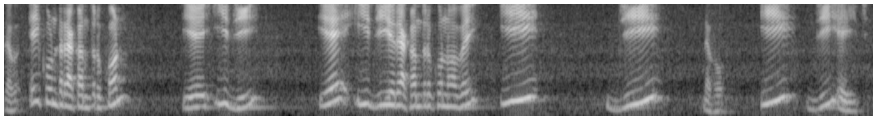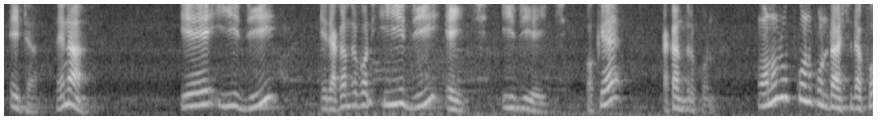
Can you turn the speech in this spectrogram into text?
দেখো, এই কোনটার একান্তর কোণ এ ই জি এ ই জি এর একান্তর কোণ হবে ই জি দেখো ই জি এইচ এইটা, তাই না? এ ই জি এর একান্তর কোণ ই জি এইচ ই জি এইচ ওকে একান্তর কোণ। অনুরূপ কোণ কোনটা আসছে, দেখো,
